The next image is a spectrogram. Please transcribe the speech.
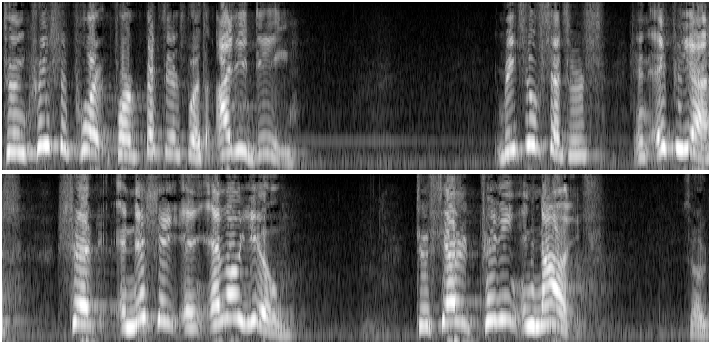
to increase support for victims with IDD, regional centers and APS should initiate an MOU to share training and knowledge. So,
